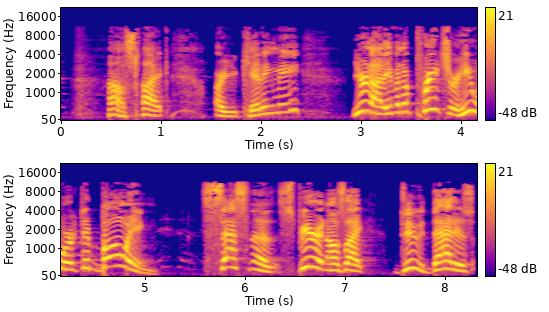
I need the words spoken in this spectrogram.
I was like, Are you kidding me? You're not even a preacher. He worked at Boeing, Cessna, Spirit. And I was like, Dude, that is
